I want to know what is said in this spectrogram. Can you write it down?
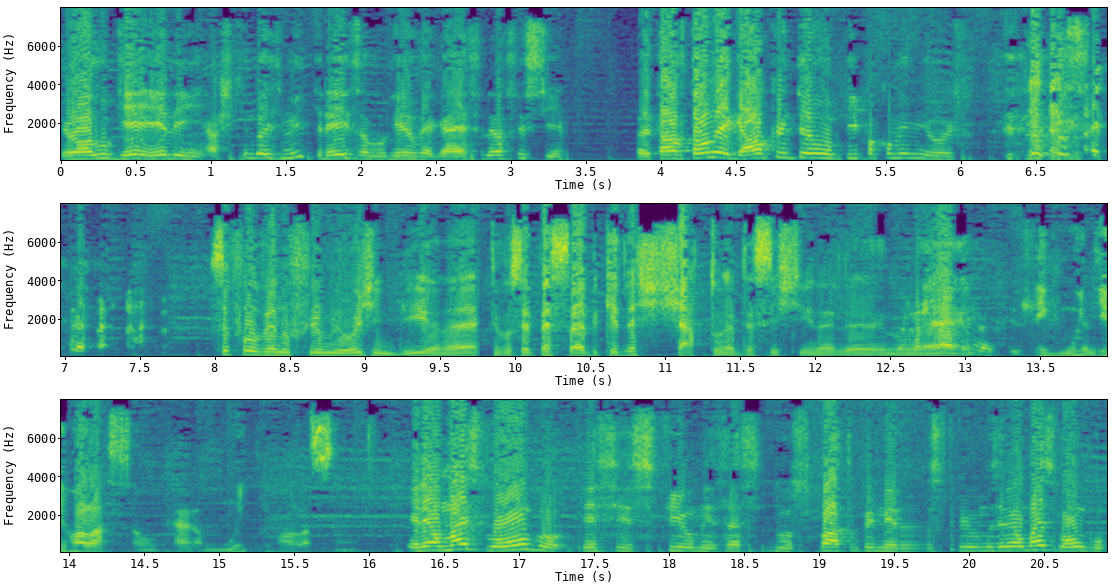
Eu aluguei ele, acho que em 2003, aluguei o VHS e eu assisti. Ele tava tão legal que eu interrompi pra comer miojo. Se for ver no filme hoje em dia, né? Você percebe que ele é chato, né, de assistir, né? Ele não é. Ele tem muita ele... enrolação, cara, muita enrolação. Ele é o mais longo desses filmes, dos quatro primeiros filmes, ele é o mais longo.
